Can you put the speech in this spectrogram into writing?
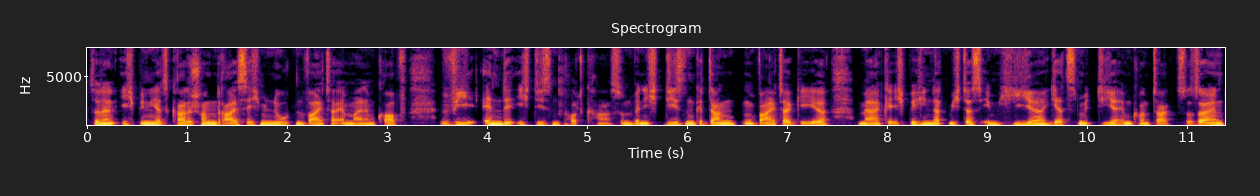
sondern ich bin jetzt gerade schon 30 Minuten weiter in meinem Kopf. Wie ende ich diesen Podcast? Und wenn ich diesen Gedanken weitergehe, merke ich, behindert mich das im Hier, jetzt mit dir im Kontakt zu sein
